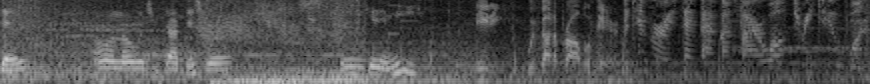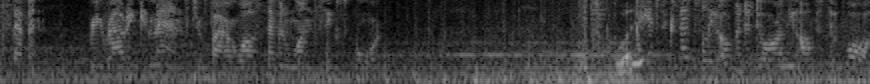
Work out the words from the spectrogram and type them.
Getting me today. I don't know what you thought this was. You ain't getting me. EDI, we've got a problem here. A temporary setback on Firewall 3217. Rerouting commands through Firewall 7164. What? I have successfully opened a door on the opposite wall.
